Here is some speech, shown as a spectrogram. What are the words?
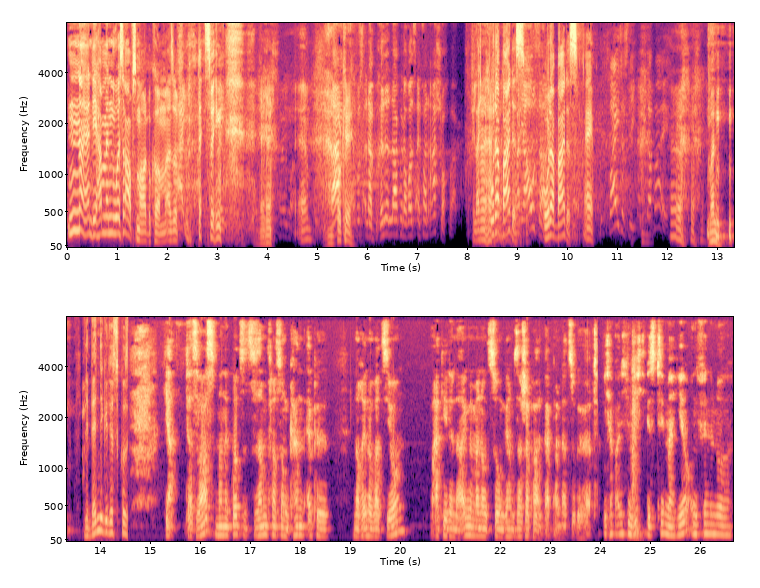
Naja, die haben in den USA aufs Maul bekommen. Also Nein. deswegen. Nein. Ähm, okay. Ob es an der Brille lag oder weil es einfach ein Arschloch war. Vielleicht. Oder beides. Oder beides. Hey. Ich weiß es nicht. Bin dabei. Mann, lebendige Diskussion. Ja, das war's. Mal eine kurze Zusammenfassung. Kann Apple noch Innovation? Hat jeder eine eigene Meinung zu und wir haben Sascha Pahlberg mal dazu gehört. Ich habe eigentlich ein wichtiges Thema hier und finde nur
